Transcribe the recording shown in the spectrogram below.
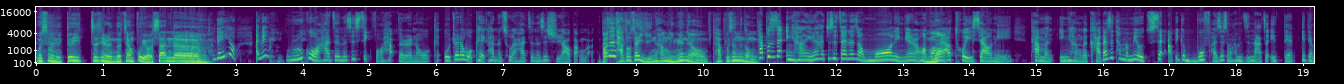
为什么你对这些人都这样不友善呢？没有。I mean，如果他真的是 seek for help 的人呢，我可我觉得我可以看得出来，他真的是需要帮忙。但是他都在银行里面呢，他不是那种，他不是在银行里面，他就是在那种 mall 里面，然后还要推销你他们银行的卡，但是他们没有 set up 一个 booth 还是什么，他们只是拿着一点一点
